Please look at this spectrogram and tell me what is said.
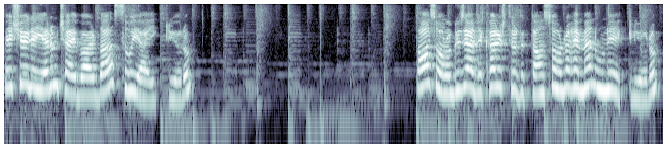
Ve şöyle yarım çay bardağı sıvı yağ ekliyorum. Daha sonra güzelce karıştırdıktan sonra hemen unu ekliyorum.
